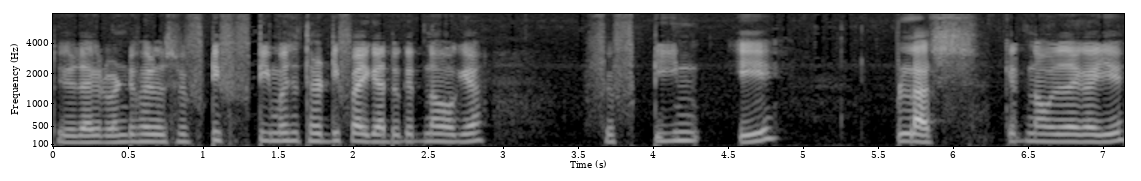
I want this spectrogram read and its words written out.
तो ये हो जाएगा ट्वेंटी फाइव फिफ्टी फिफ्टी में से थर्टी फाइव गया तो कितना हो गया? फिफ्टीन ए प्लस कितना हो जाएगा ये?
